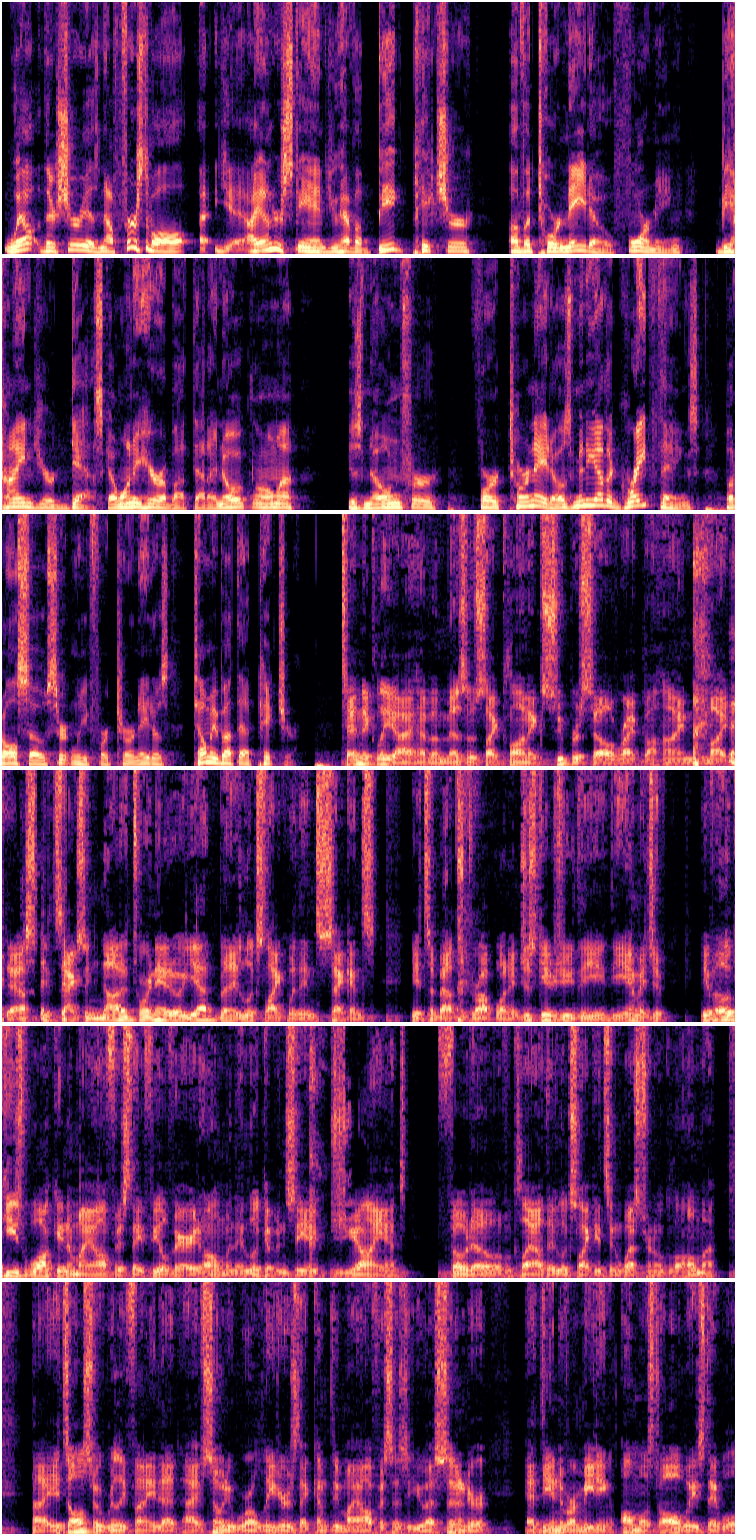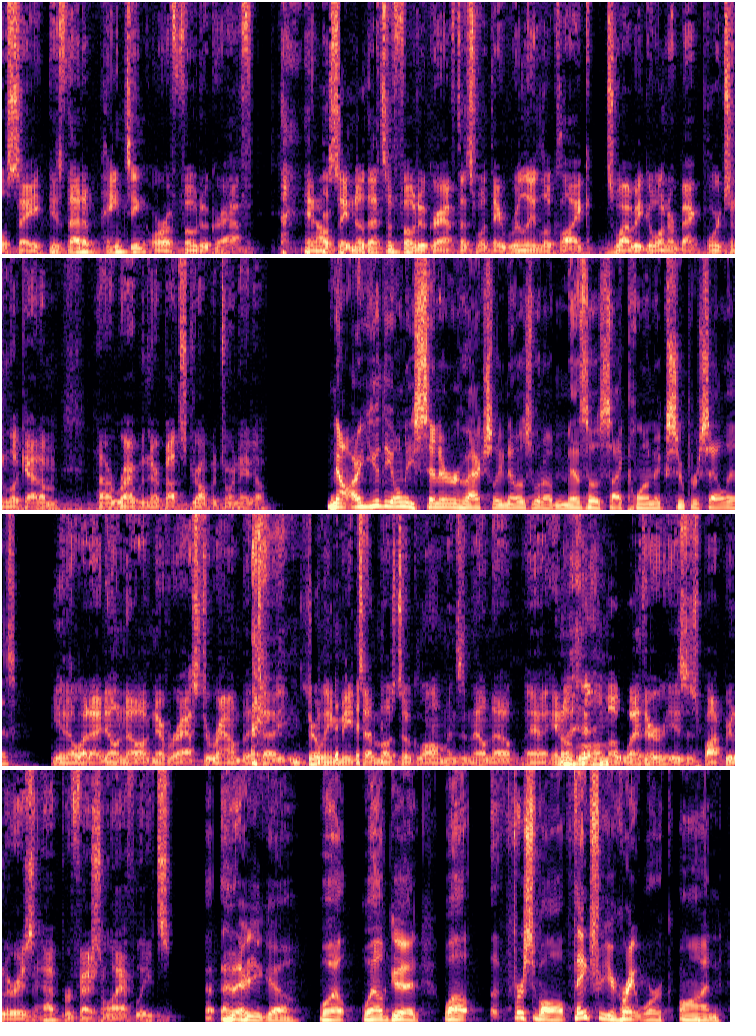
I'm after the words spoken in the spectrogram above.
Well, there sure is. Now, first of all, uh, I understand you have a big picture of a tornado forming behind your desk. I want to hear about that. I know Oklahoma is known for for tornadoes, many other great things, but also certainly for tornadoes. Tell me about that picture. Technically, I have a mesocyclonic supercell right behind my desk. It's actually not a tornado yet, but it looks like within seconds it's about to drop one. It just gives you the the image of if Okies walk into my office, they feel very at home when they look up and see a giant photo of a cloud that looks like it's in western Oklahoma. Uh, it's also really funny that I have so many world leaders that come through my office as a U.S. senator. At the end of our meeting, almost always they will say, "Is that a painting or a photograph?" and I'll say, no, that's a photograph. That's what they really look like. That's why we go on our back porch and look at them uh, right when they're about to drop a tornado. Now, are you the only senator who actually knows what a mesocyclonic supercell is? You know what? I don't know. I've never asked around, but uh, you can certainly meet uh, most Oklahomans and they'll know. Uh, in Oklahoma, weather is as popular as professional athletes. Uh, there you go. Well, well, good. Well, first of all, thanks for your great work on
